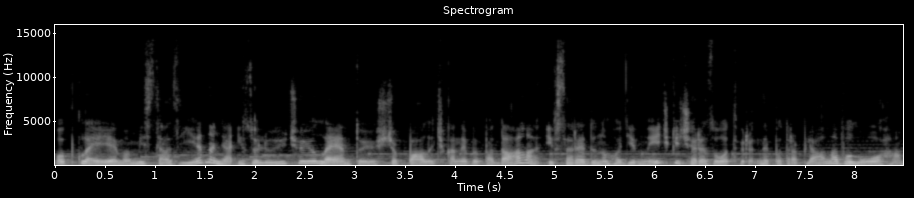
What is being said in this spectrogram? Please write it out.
обклеюємо місця з'єднання ізолюючою лентою, щоб паличка не випадала і всередину годівнички через отвір не потрапляла волога.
